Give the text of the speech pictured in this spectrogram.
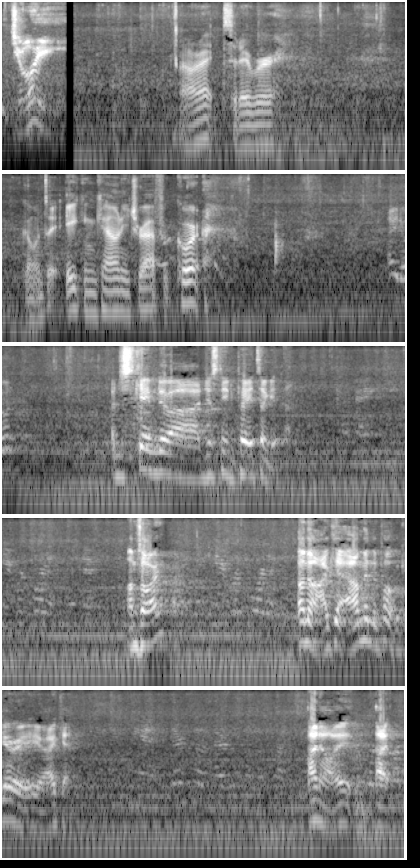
enjoy. All right, today we're going to Aiken County Traffic Court. How you doing? I just came to, uh, just need to pay a ticket. I'm sorry? Oh no, I can't. I'm in the public area here. I can't. I know. I, I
